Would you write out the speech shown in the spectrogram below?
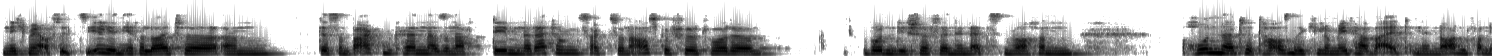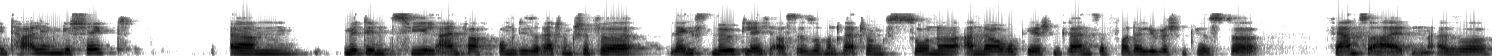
nicht mehr auf Sizilien ihre Leute ähm, disembarken können. Also nachdem eine Rettungsaktion ausgeführt wurde, wurden die Schiffe in den letzten Wochen hunderte, tausende Kilometer weit in den Norden von Italien geschickt, ähm, mit dem Ziel einfach, um diese Rettungsschiffe längst möglich aus der Such- und Rettungszone an der europäischen Grenze vor der libyschen Küste fernzuhalten. Also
